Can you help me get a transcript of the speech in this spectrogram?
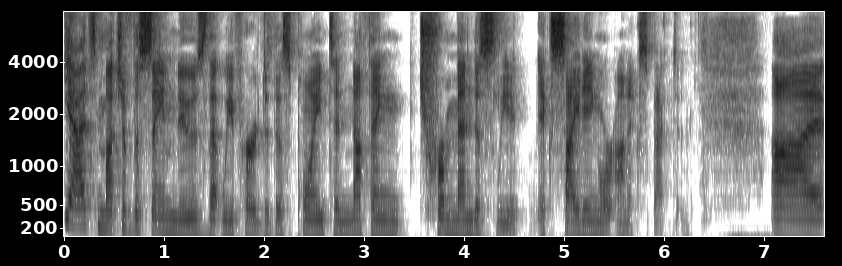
yeah, it's much of the same news that we've heard to this point, and nothing tremendously exciting or unexpected. Uh,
